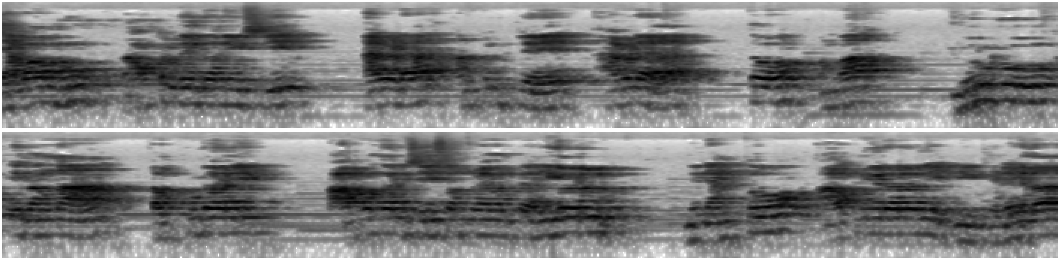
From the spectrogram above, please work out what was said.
జవాబు రావటం లేదు అనేసి ఆవిడ అనుకుంటే ఆవిడతో అమ్మా నువ్వు ఏదన్నా తప్పు కానీ పాపం కానీ చేసి ఉంటామంటే అయ్యారు నేను ఎంతో ఆత్మీయురాలని నీకు తెలియదా?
